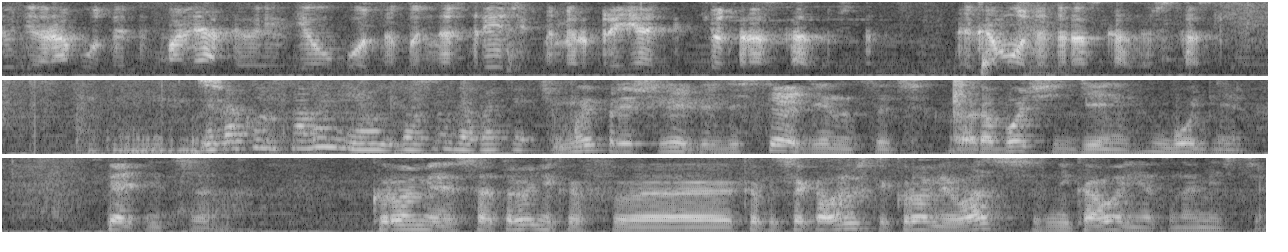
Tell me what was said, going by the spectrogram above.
люди работают в полях и где угодно, на встречах, на мероприятиях. Что ты рассказываешь-то? Или кому ты это рассказываешь сказки? На каком основании я вам должна давать отчет? Мы пришли без 10-11, рабочий день, будни, пятница. Кроме сотрудников э, КПЦ Колымской, кроме вас, никого нету на месте.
